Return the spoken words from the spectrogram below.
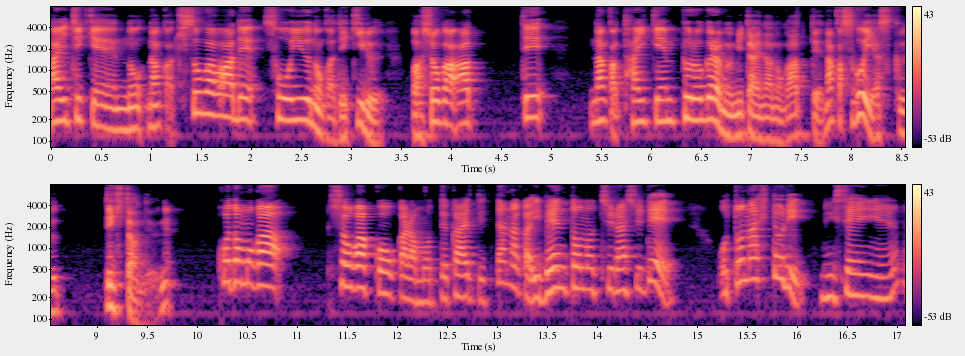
愛知県のなんか木曽川でそういうのができる場所があって、なんか体験プログラムみたいなのがあって、なんかすごい安くできたんだよね。子供が小学校から持って帰ってきたなんかイベントのチラシで、大人一人2000円、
